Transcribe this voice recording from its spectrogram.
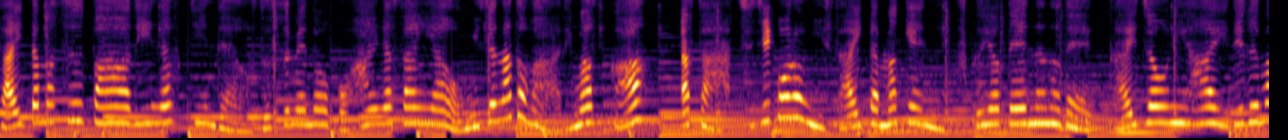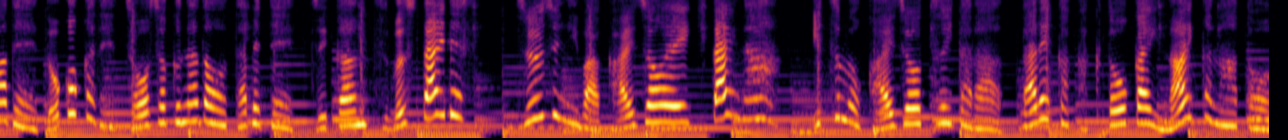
埼玉スーパーアリーナ付近でおすすめのご飯屋さんやお店などはありますか？朝8時頃に埼玉県に着く予定なので会場に入れるまでどこかで朝食などを食べて時間潰したいです。10時には会場へ行きたいな。いつも会場着いたら誰か格闘家いないかなと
